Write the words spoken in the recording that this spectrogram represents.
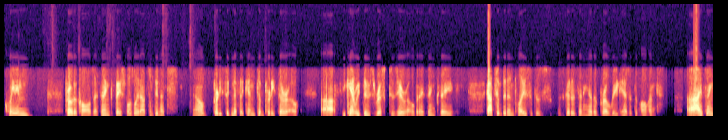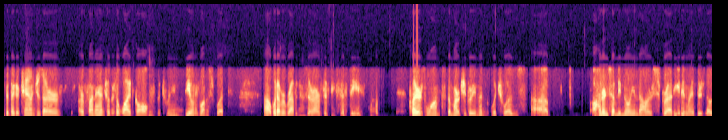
cleaning protocols, I think baseball's laid out something that's you know pretty significant and pretty thorough. Uh, you can't reduce risk to zero, but I think they got something in place that's as, as good as any other pro league has at the moment. Uh, I think the bigger challenges are are financial. There's a wide gulf between the owners want to split uh, whatever revenues there are 50-50, and the players want the March agreement, which was uh, 170 million dollars spread evenly if there's no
